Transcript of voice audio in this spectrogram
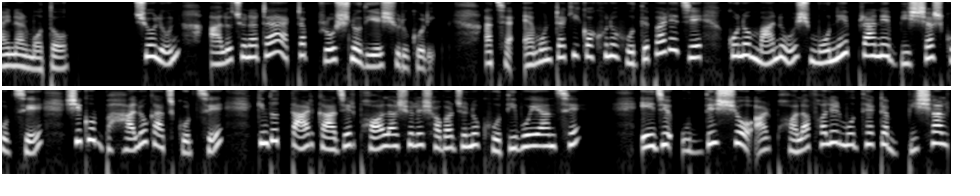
আয়নার মতো। চলুন আলোচনাটা একটা প্রশ্ন দিয়ে শুরু করি। আচ্ছা এমনটা কি কখনো হতে পারে যে কোনো মানুষ মনে প্রাণে বিশ্বাস করছে, সে খুব ভালো কাজ করছে, কিন্তু তার কাজের ফল আসলে সবার জন্য ক্ষতি বয়ে আনছে? এই যে উদ্দেশ্য আর ফলাফলের মধ্যে একটা বিশাল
